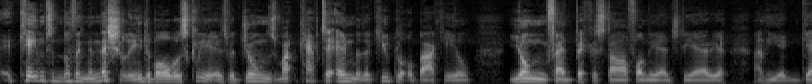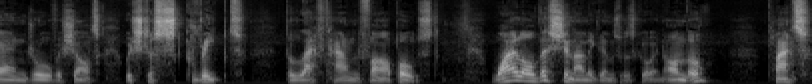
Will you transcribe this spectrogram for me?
It came to nothing initially. The ball was cleared, but Jones kept it in with a cute little back heel. Young fed Bickerstaff on the edge of the area, and he again drove a shot which just scraped the left hand far post. While all this shenanigans was going on, though, Platt,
